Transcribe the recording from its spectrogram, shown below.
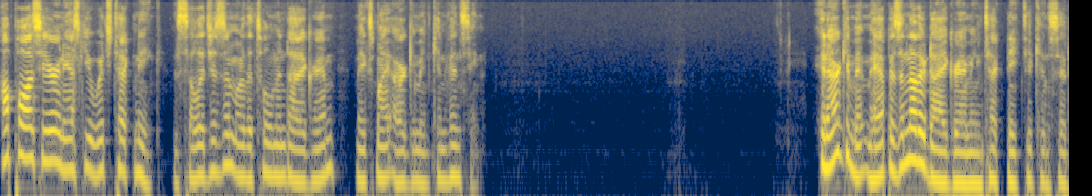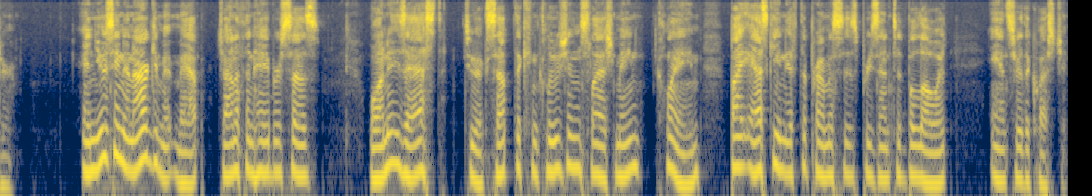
I'll pause here and ask you which technique, the syllogism or the Toulmin diagram, makes my argument convincing. An argument map is another diagramming technique to consider. In using an argument map, Jonathan Haber says, one is asked to accept the conclusion slash main claim by asking if the premises presented below it answer the question.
